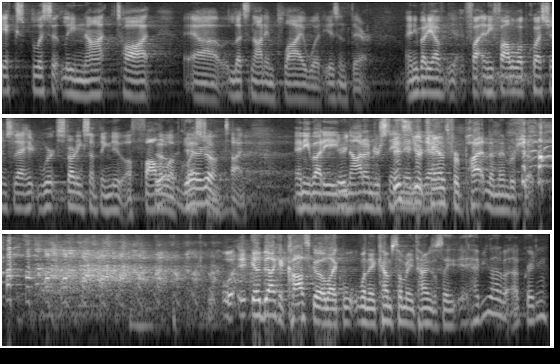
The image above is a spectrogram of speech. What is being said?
explicitly not taught, uh, let's not imply what isn't there. Anybody have any follow-up questions to that? We're starting something new, a follow-up question time. Anybody You're, not understand? This is your chance for platinum membership. well, it, will be like a Costco. Like when they come so many times, they'll say, "Have you thought about upgrading?"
